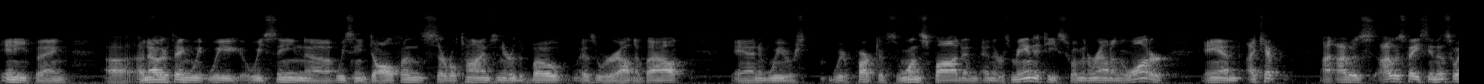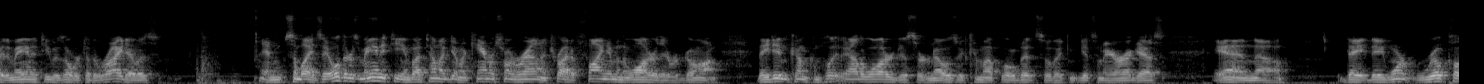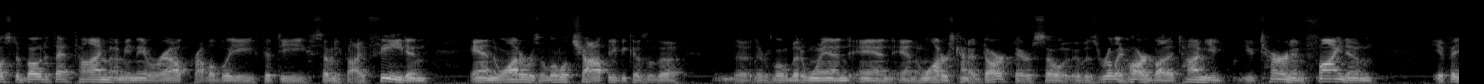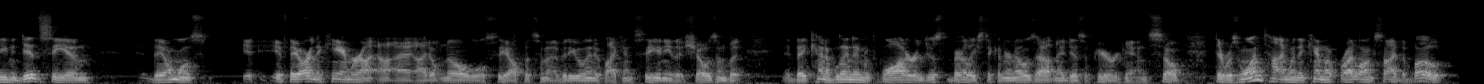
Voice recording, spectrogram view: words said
anything. Uh, another thing, we we we seen uh, we seen dolphins several times near the boat as we were out and about, and we were we were parked at one spot, and, and there was manatee swimming around in the water, and I kept I was I was facing this way, the manatee was over to the right of us, and somebody'd say, "Oh, there's a manatee," and by the time I'd get my camera swung around and try to find them in the water, they were gone. They didn't come completely out of the water, just their nose would come up a little bit so they can get some air, I guess. And uh, they, they weren't real close to boat at that time. I mean, they were out probably 50, 75 feet, and, and the water was a little choppy because of the, the there was a little bit of wind, and, and the water's kind of dark there. So it was really hard by the time you, you turn and find them, if they even did see them, they almost if they are in the camera, I, I, I, don't know. We'll see. I'll put some of that video in if I can see any that shows them. But they kind of blend in with water and just barely sticking their nose out and they disappear again. So there was one time when they came up right alongside the boat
